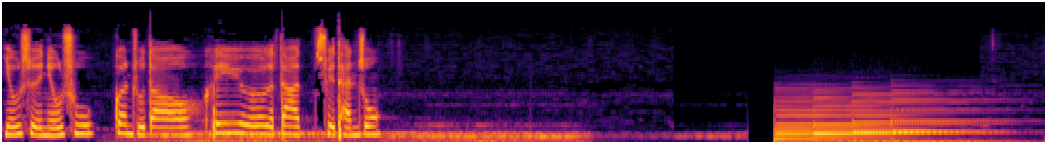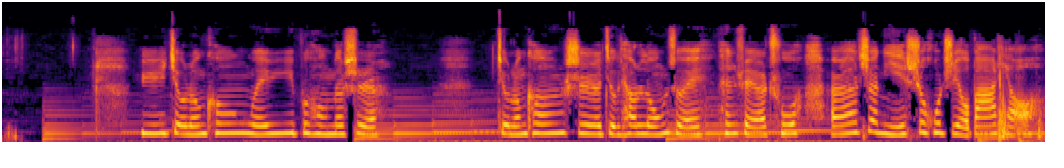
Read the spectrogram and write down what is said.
有水流出，灌注到黑黝黝的大水潭中。与九龙坑唯一不同的是。九龙坑是九条龙嘴喷水而出，而这里似乎只有八条。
